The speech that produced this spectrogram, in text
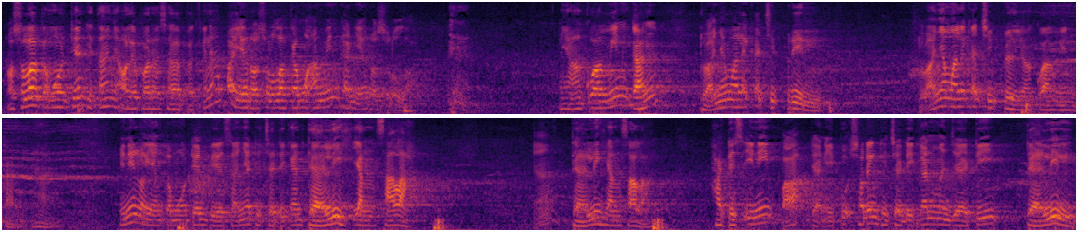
Rasulullah kemudian ditanya oleh para sahabat, kenapa ya Rasulullah kamu aminkan ya Rasulullah? Yang aku aminkan doanya malaikat Jibril. Doanya malaikat Jibril yang aku aminkan. Nah, ini loh yang kemudian biasanya dijadikan dalih yang salah. Ya, dalih yang salah. Hadis ini Pak dan Ibu sering dijadikan menjadi dalil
